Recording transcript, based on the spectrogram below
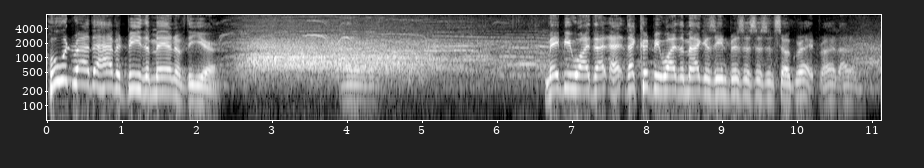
Who would rather have it be the Man of the Year? Maybe why that uh, that could be why the magazine business isn't so great, right? I don't know.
